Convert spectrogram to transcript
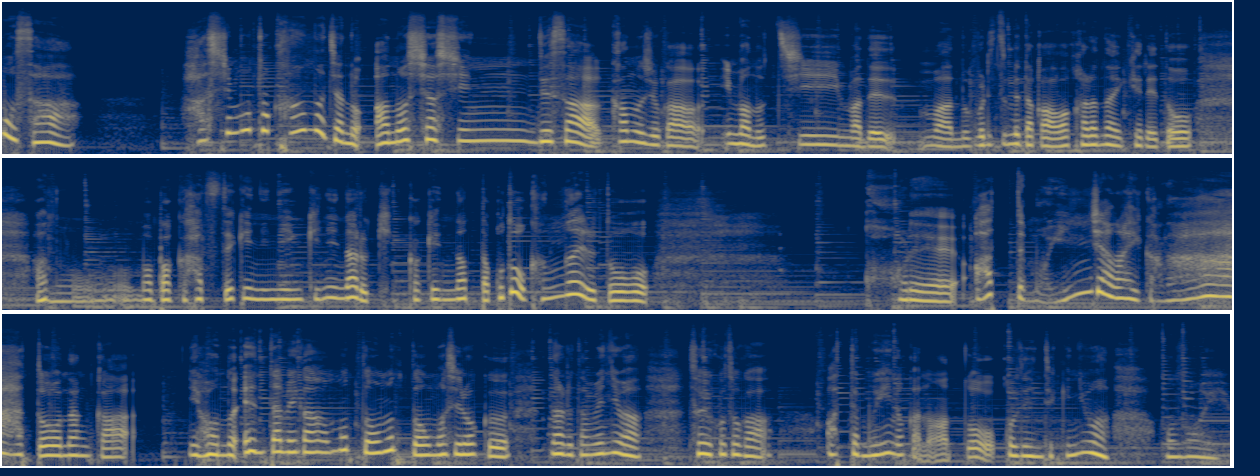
でもさ橋本環奈ちゃんのあの写真でさ彼女が今の地位まで、まあ、上り詰めたかはわからないけれど、あの、まあ、爆発的に人気になるきっかけになったことを考えるとこれあってもいいんじゃないかなとなんか日本のエンタメがもっともっと面白くなるためにはそういうことがあってもいいのかなと個人的には思い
